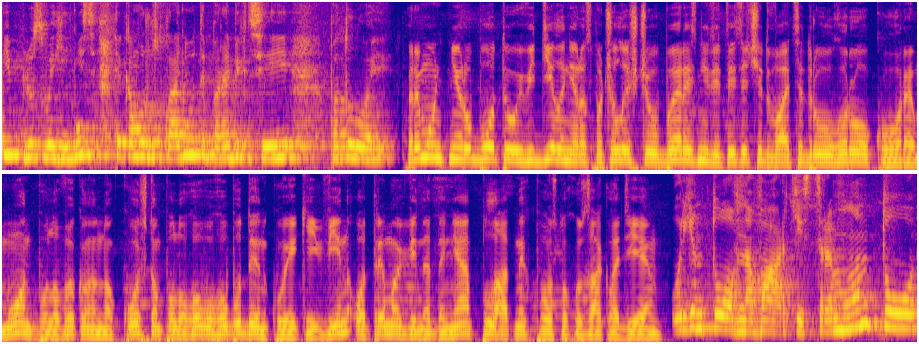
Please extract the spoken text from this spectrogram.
і плюс вагітність, яка може ускладнювати перебіг цієї патології. Ремонтні роботи у відділенні розпочали ще у березні 2022 року. Ремонт було виконано коштом пологового будинку, який він отримав від надання платних послуг у закладі. Орієнтовна вартість ремонту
